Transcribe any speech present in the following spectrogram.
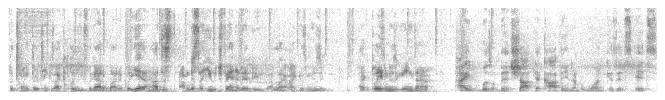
for 2013 because I completely forgot about it. But yeah, I mm. just I'm just a huge fan of that dude. I like like his music. I can play his music anytime. I was a bit shocked at Ka being number one because it's it's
